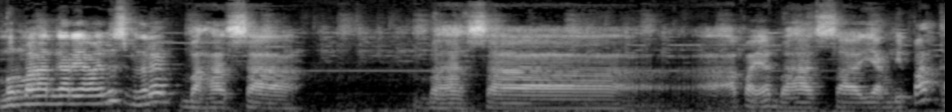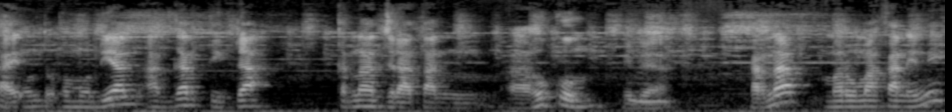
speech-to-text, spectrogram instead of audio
merumahkan karyawan itu sebenarnya bahasa bahasa apa ya bahasa yang dipakai untuk kemudian agar tidak kena jeratan uh, hukum gitu ya. Karena merumahkan ini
